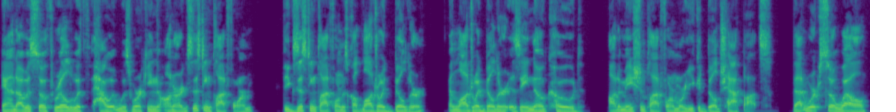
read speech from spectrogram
And I was so thrilled with how it was working on our existing platform. The existing platform is called LawDroid Builder. And LawDroid Builder is a no code automation platform where you could build chatbots. That worked so well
